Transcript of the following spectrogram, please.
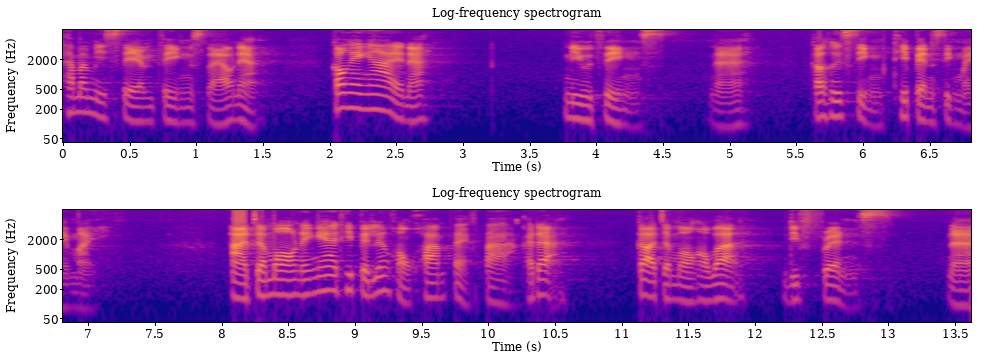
ถ้ามันมี same things แล้วเนี่ยก็ง่ายๆเลยนะ new things นะก็คือสิ่งที่เป็นสิ่งใหม่ ๆ อาจจะมองในแง่ที่เป็นเรื่องของความแตกต่างก็ได้ ก็อาจจะมองคำว่า difference นะ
